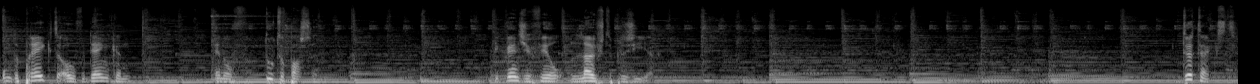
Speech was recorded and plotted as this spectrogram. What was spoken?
om de preek te overdenken en of toe te passen. Ik wens je veel luisterplezier. De tekst.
